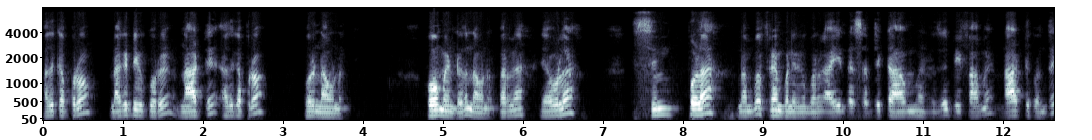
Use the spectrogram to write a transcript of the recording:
அதுக்கப்புறம் நெகட்டிவ்க்கு ஒரு நாட்டு அதுக்கப்புறம் ஒரு நவுனு ஹோம்ன்றது நவுனு பாருங்கள் எவ்வளோ சிம்பிளாக நம்ம ஃப்ரேம் பண்ணியிருக்கோம் பாருங்கள் ஐன்ற சப்ஜெக்ட் ஆம்ன்றது பி ஃபார்மு நாட்டுக்கு வந்து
